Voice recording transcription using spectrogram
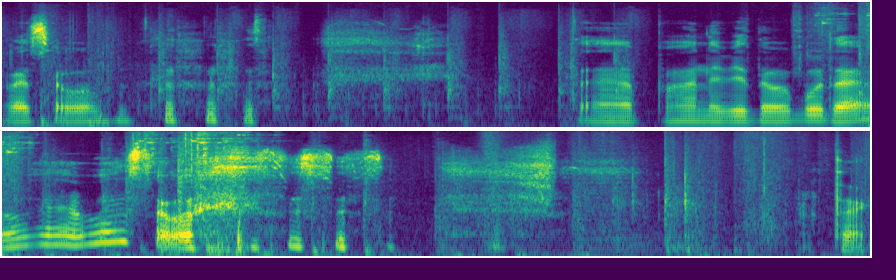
весело. Та погане відео буде, але весело. Так.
